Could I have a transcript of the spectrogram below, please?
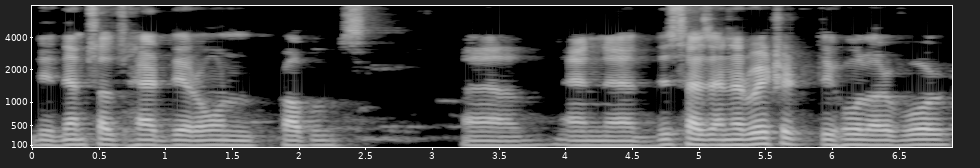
they themselves had their own problems, um, and uh, this has enervated the whole Arab world.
